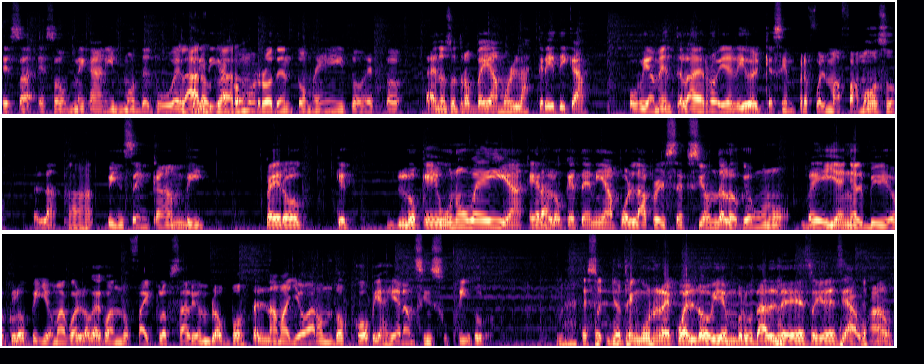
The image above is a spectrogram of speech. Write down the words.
esa- esos mecanismos de tu ver Claro, críticas claro. como Rotten Tomatoes, esto. O sea, nosotros veíamos las críticas, obviamente la de Roger Ebert, que siempre fue el más famoso, ¿verdad? Ajá. Vincent Canby, pero que lo que uno veía era lo que tenía por la percepción de lo que uno veía en el videoclub. Y yo me acuerdo que cuando Fight Club salió en Blockbuster, nada más llevaron dos copias y eran sin subtítulos. Eso, yo tengo un recuerdo bien brutal de eso. Yo decía, wow.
